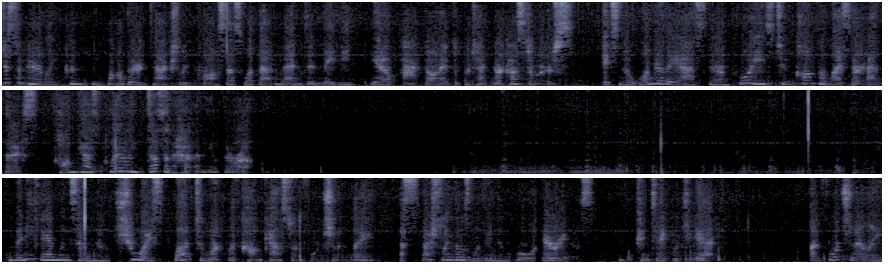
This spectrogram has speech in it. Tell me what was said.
just apparently couldn't be bothered to actually process what that meant and maybe, you know, act on it to protect their customers. It's no wonder they asked their employees to compromise their ethics. Comcast clearly doesn't have any of their own. Many families have no choice but to work with Comcast, unfortunately, especially those living in rural areas. You can take what you get. Unfortunately,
